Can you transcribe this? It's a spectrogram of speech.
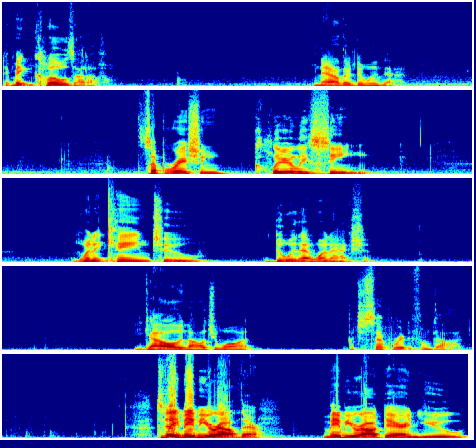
and making clothes out of them. Now they're doing that. Separation clearly seen when it came to doing that one action. You got all the knowledge you want, but you're separated from God. Today, maybe you're out there. Maybe you're out there and you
